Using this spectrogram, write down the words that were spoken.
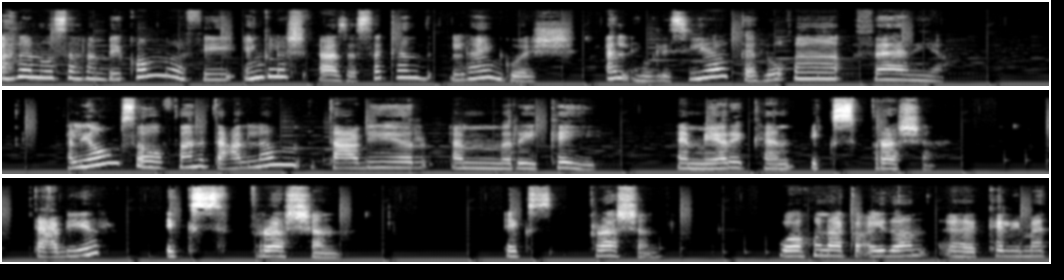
أهلا وسهلا بكم في English as a Second Language الإنجليزية كلغة ثانية. اليوم سوف نتعلم تعبير أمريكي American expression. تعبير expression. Expression. وهناك أيضا كلمة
